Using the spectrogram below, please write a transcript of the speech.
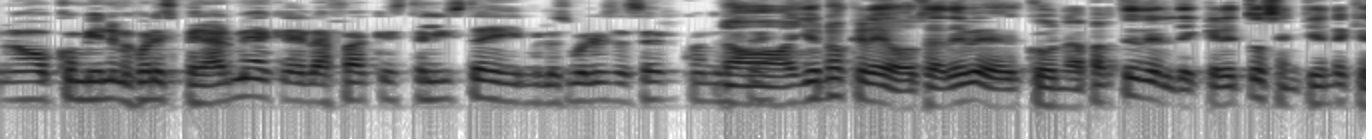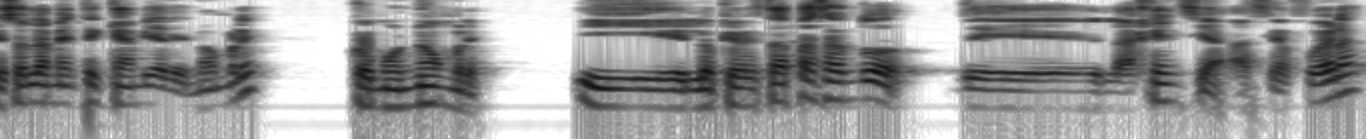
¿no conviene mejor esperarme a que la FAC esté lista y me los vuelves a hacer cuando No, yo no creo. O sea, debe, con la parte del decreto se entiende que solamente cambia de nombre como nombre. Y lo que está pasando de la agencia hacia afuera,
